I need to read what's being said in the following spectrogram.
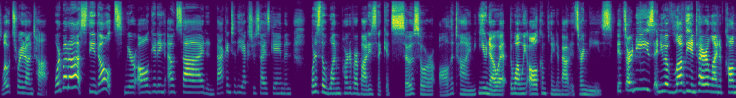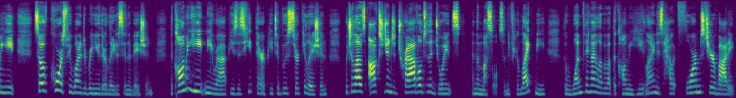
floats right on top. What about us, the adults? We are all getting outside and back into the exercise game. And what is the one part of our bodies that gets so sore all the time? You know it, the one we all complain about. It's our knees. It's our knees. And you have loved the entire line of Calming Heat. So, of course, we wanted to bring you their latest innovation. The Calming Heat knee wrap uses heat therapy to boost circulation, which allows oxygen to travel to the joints and the muscles. And if you're like me, the one thing I love about the Calming Heat line is how it forms to your body,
